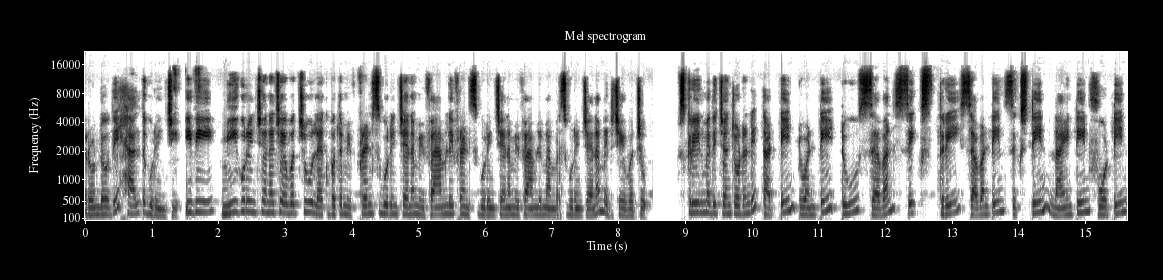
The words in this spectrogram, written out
రెండోది హెల్త్ గురించి. ఇది మీ గురించైనా చేయవచ్చు లేకపోతే మీ ఫ్రెండ్స్ గురించైనా మీ ఫ్యామిలీ ఫ్రెండ్స్ గురించైనా మీ ఫ్యామిలీ మెంబర్స్ గురించైనా మీరు చేయవచ్చు. స్క్రీన్ మీద ఇచ్చాను చూడండి. Thirteen twenty two seven six three seventeen sixteen nineteen fourteen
